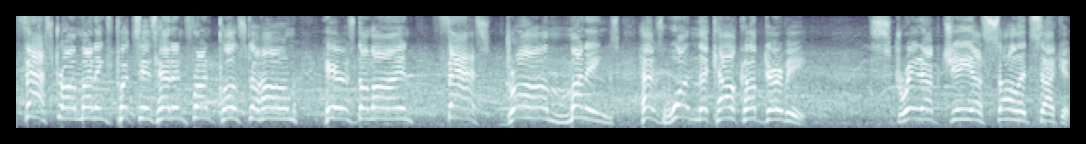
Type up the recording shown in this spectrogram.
Fast Draw Munnings puts his head in front close to home. Here's the line. Fast Draw Munnings has won the Cal Cup Derby. Straight up G, a solid second.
